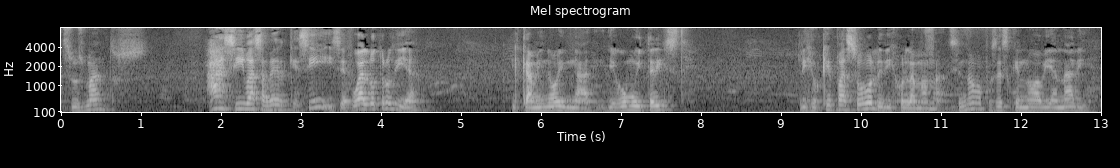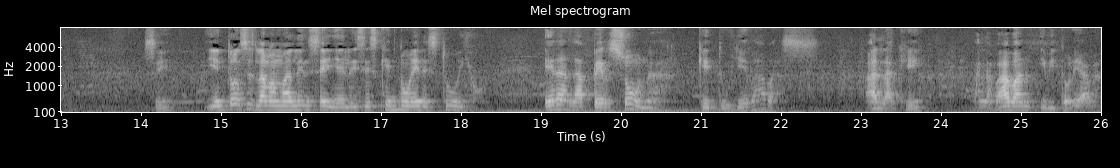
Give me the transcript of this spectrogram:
sus mantos. Ah, sí, vas a ver que sí. Y se fue al otro día y caminó y nadie. Llegó muy triste. Le dijo, ¿qué pasó? Le dijo la mamá. Dice, no, pues es que no había nadie. ¿Sí? Y entonces la mamá le enseña y le dice, es que no eres tú, hijo era la persona que tú llevabas, a la que alababan y vitoreaban.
